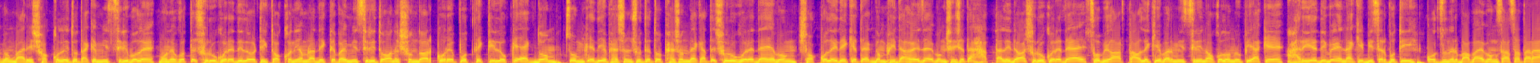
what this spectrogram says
এবং বাড়ির সকলেই তো তাকে মিস্ত্রি বলে মনে করতে শুরু করে দিল। ঠিক তখনই আমরা দেখতে পাই মিস্ত্রি তো অনেক সুন্দর করে প্রত্যেকটি লোককে একদম চমকে দিয়ে ফ্যাশন শুতে তো ফ্যাশন দেখাতে শুরু করে দেয় এবং সকলেই দেখে তো একদম ফিদা হয়ে যায় এবং সেই সাথে হাততালি দেওয়া শুরু করে দেয়। ছবি আর তাহলে কি এবার মিস্ত্রি নকল অনুপিয়াকে হারিয়ে দিবে নাকি বিচারপতি অর্জুনের বাবা এবং চাচা তারা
